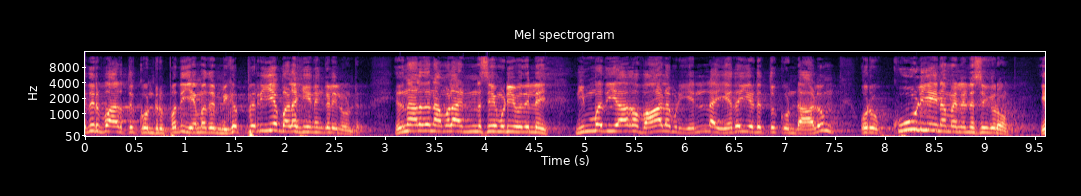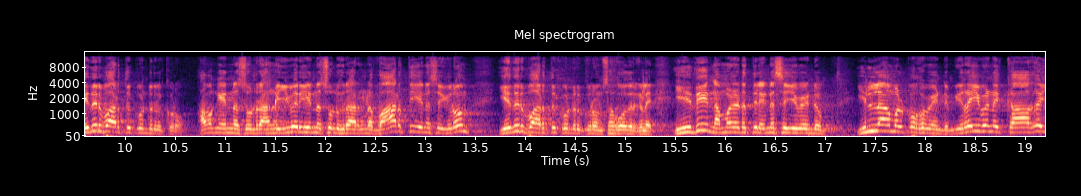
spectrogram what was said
எதிர்பார்த்து கொண்டிருப்பது எமது மிகப்பெரிய பலகீனங்களில் ஒன்று. இதனால தான் நம்மளால் என்ன செய்ய முடிவதில்லை? நிம்மதியாக வாழ முடியும். எல்லா எதை எடுத்துக்கொண்டாலும் ஒரு கூலியை நம்ம என்ன செய்கிறோம்? எதிர்பார்த்து கொண்டிருக்கிறோம். அவங்க என்ன சொல்றாங்க? இவர் என்ன சொல்கிறாருன்ற வார்த்தையை என்ன செய்கிறோம்? எதிர்பார்த்து கொண்டிருக்கிறோம் சகோதரர்களை. இது நம்மளிடத்தில் என்ன செய்ய வேண்டும்? இல்லாமல் போக வேண்டும். இறைவனுக்காக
